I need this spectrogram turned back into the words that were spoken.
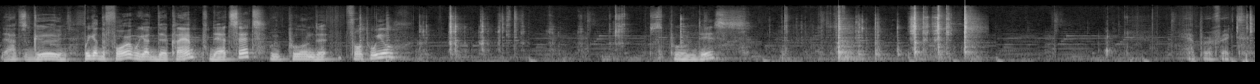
That's good. We got the fork, we got the clamp, that's it. We pull on the front wheel. Just pull on this. Perfect.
